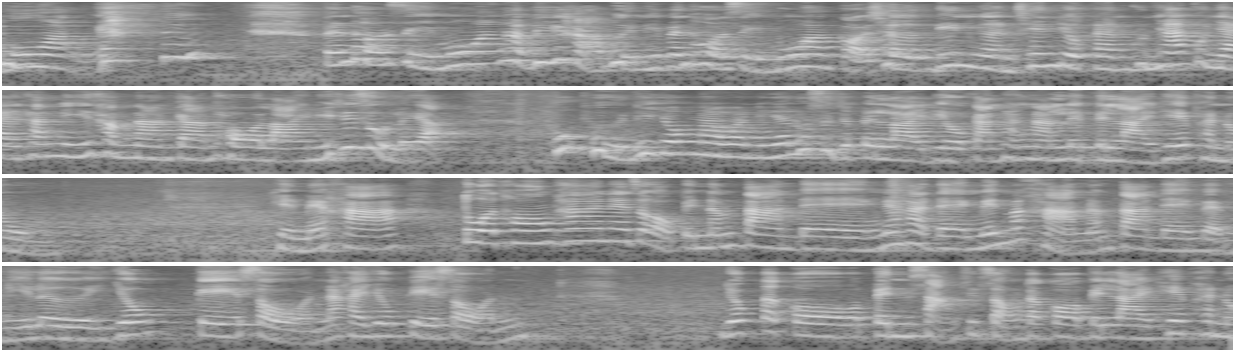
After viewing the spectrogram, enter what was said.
ม่วง เป็นโทนสีม่วงค่ะพี่ ผืนนี้เป็นโทนสีม่วงเกาะเชิงดิ้นเงินเช่นเดียวกันคุณย่าคุณยายท่านนี้ทำนานการทอลายนี้ที่สุดเลยอะทุกผืนที่ยกมาวันนี้รู้สึกจะเป็นลายเดียวกันทั้งนั้นเลยเป็นลายเทพนม เห็นไหมคะ ตัวท้องผ้าเนี่ยจะออกเป็นน้ำตาลแดงเนี่ยค่ะแดงเม็ดมะขามน้ำตาลแดงแบบนี้เลย ยกเกสรนะคะ ยกเกสรยกตะกอเป็น 32 ตะกอเป็นลายเทพน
